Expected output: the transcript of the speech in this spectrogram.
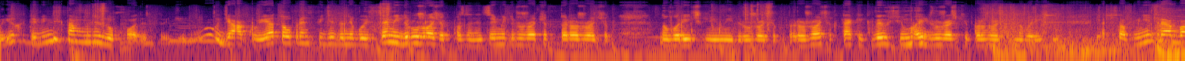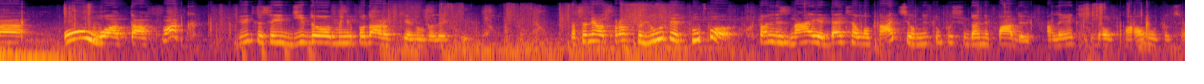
поїхати. Він десь там внизу ходить тоді. Ну, дякую. Я то, в принципі, діда не боюсь. Це мій дружочок, пацани. Це мій дружочок пирожочок. Новорічний мій дружочок пирожочок. Так як ви всі мої дружочки пирожочки новорічні. Так, стоп, мені треба. О, what the fuck! Дивіться, цей дідо мені подарок кинув великий. Пацани, от просто люди тупо, хто не знає, де ця локація, вони тупо сюди не падають. Але як сюди впав, то це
